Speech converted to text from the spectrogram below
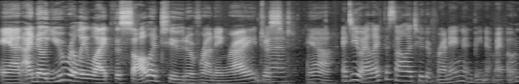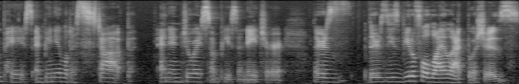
and I know you really like the solitude of running, right? Just yeah. I do. I like the solitude of running and being at my own pace and being able to stop and enjoy some piece of nature. There's there's these beautiful lilac bushes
